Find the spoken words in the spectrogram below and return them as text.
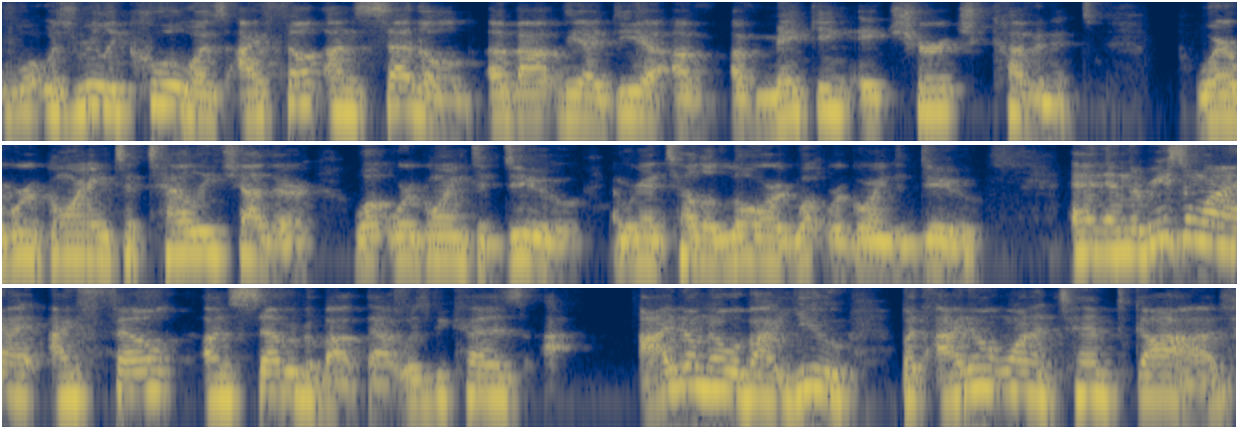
what was really cool was I felt unsettled about the idea of of making a church covenant where we're going to tell each other what we're going to do and we're going to tell the Lord what we're going to do. And and the reason why I, I felt unsettled about that was because I, I don't know about you, but I don't want to tempt God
